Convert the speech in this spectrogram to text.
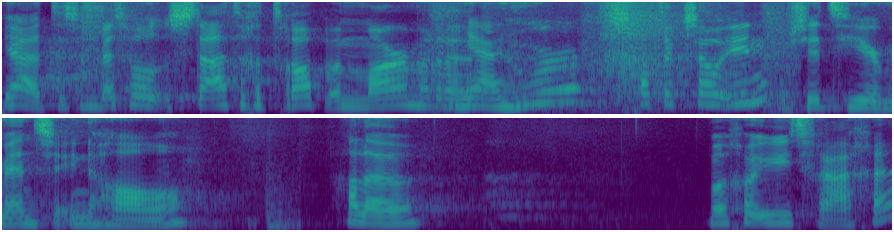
Ja, het is een best wel statige trap, een marmeren Ja. vloer, schat ik zo in. Er zitten hier mensen in de hal. Hallo. Mogen we u iets vragen?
